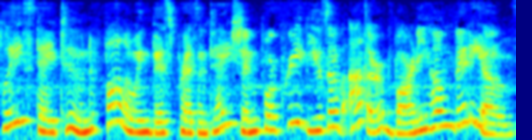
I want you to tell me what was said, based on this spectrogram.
Please stay tuned following this presentation for previews of other Barney Home videos.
